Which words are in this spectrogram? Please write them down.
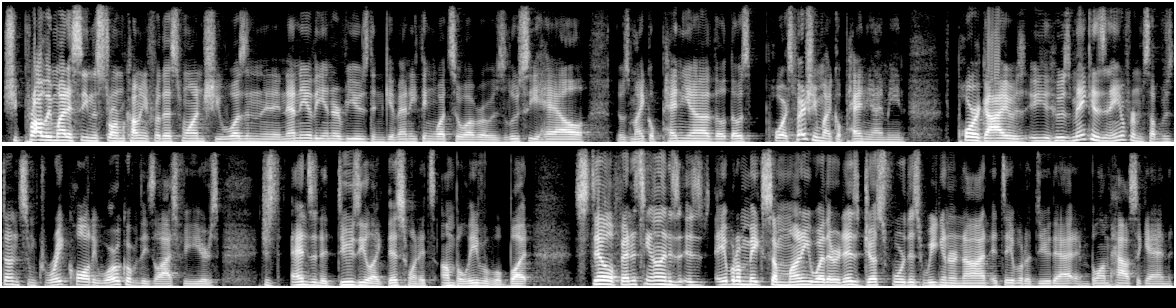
she probably might have seen the storm coming for this one. She wasn't in any of the interviews, didn't give anything whatsoever. It was Lucy Hale, it was Michael Pena, those poor, especially Michael Pena. I mean, poor guy who's who's making his name for himself, who's done some great quality work over these last few years, just ends in a doozy like this one. It's unbelievable, but still, Fantasy Island is, is able to make some money, whether it is just for this weekend or not. It's able to do that. And Blumhouse, again,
